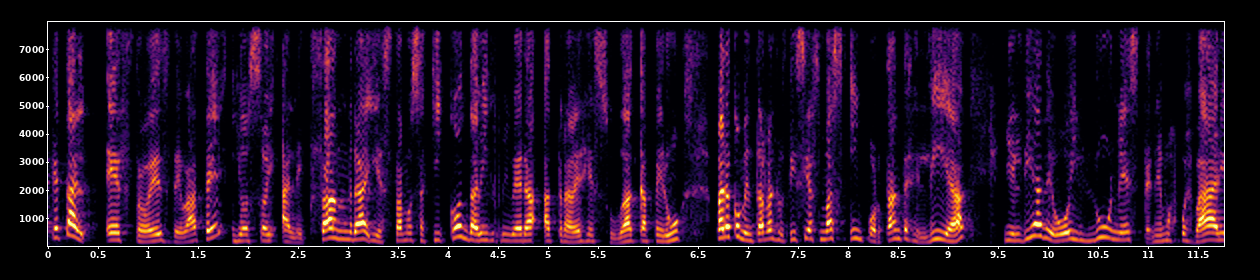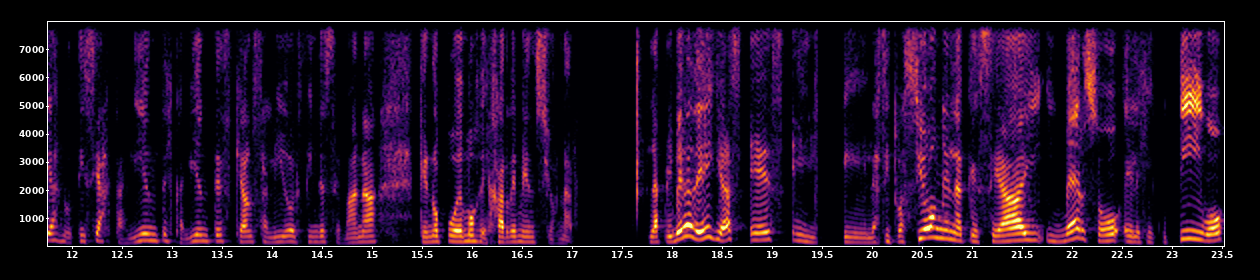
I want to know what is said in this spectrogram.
¿qué tal? Esto es Debate. Yo soy Alexandra y estamos aquí con David Rivera a través de Sudaca, Perú, para comentar las noticias más importantes del día. Y el día de hoy, lunes, tenemos pues varias noticias calientes, calientes que han salido el fin de semana que no podemos dejar de mencionar. La primera de ellas es eh, la situación en la que se ha inmerso el Ejecutivo,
